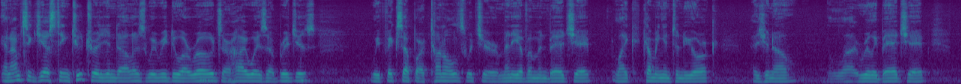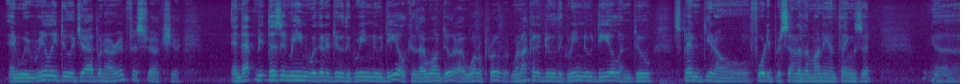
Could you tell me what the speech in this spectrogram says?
And I'm suggesting two trillion dollars. We redo our roads, our highways, our bridges. We fix up our tunnels, which are many of them in bad shape, like coming into New York, as you know, really bad shape. And we really do a job on our infrastructure. And that me- doesn't mean we're going to do the Green New Deal because I won't do it. I won't approve it. We're not going to do the Green New Deal and do spend you know forty percent of the money on things that uh,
